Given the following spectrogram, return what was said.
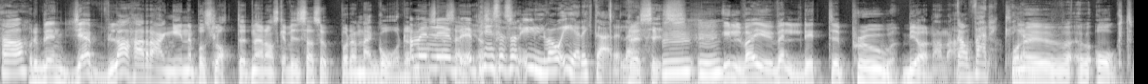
Ja. Och det blir en jävla harang inne på slottet när de ska visas upp på den där gården. ja, men eh, liksom. prinsessan Ylva och Erik där eller? Precis. Ylva är ju väldigt eh, pro björnarna. Ja, verkligen. Hon har åkt.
